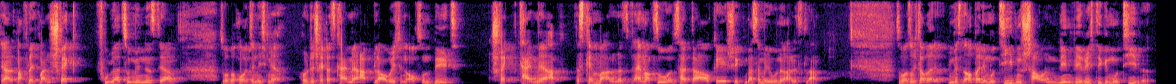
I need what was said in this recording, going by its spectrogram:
Ja, das macht vielleicht mal einen Schreck, früher zumindest, ja, so aber heute nicht mehr. Heute schreckt das keinen mehr ab, glaube ich, und auch so ein Bild schreckt keinen mehr ab. Das kennen wir alle. Das ist einfach so, ist halt da, okay, schickt Wassermelone, alles klar. So, also ich glaube, wir müssen auch bei den Motiven schauen. Nehmen wir richtige Motive?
